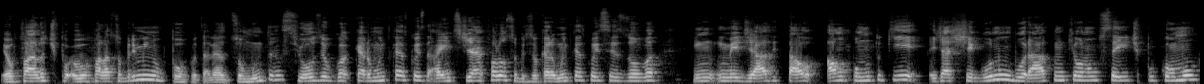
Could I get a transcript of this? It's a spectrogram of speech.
Eu falo, tipo, eu vou falar sobre mim um pouco, tá ligado? Sou muito ansioso, eu quero muito que as coisas. A gente já falou sobre isso, eu quero muito que as coisas se resolvam em imediato e tal, a um ponto que já chegou num buraco em que eu não sei, tipo, como.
